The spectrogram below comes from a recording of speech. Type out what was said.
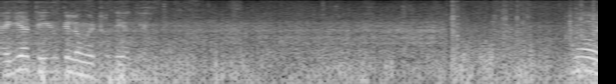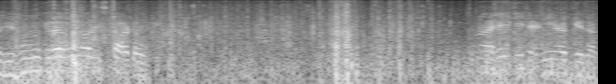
ਹੈਗੀ ਆ 30 ਕਿਲੋਮੀਟਰ ਦੀ ਅੱਗੇ। ਲੋ ਜੀ, ਹੁਣ ਗ੍ਰੈਵਲ ਵਾਲੀ ਸਟਾਰਟ ਹੋ ਗਈ ਹੁਣ ਇਹ ਜੀ ਰਹਿਣੀ ਆ ਅੱਗੇ ਤੱਕ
